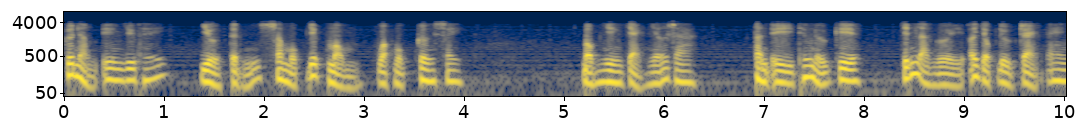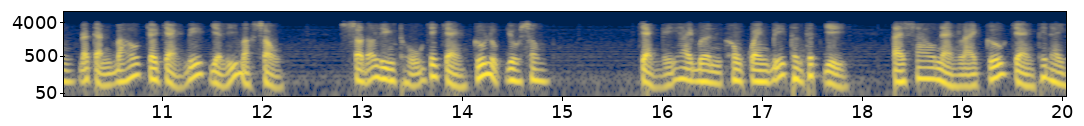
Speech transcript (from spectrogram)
cứ nằm yên như thế, vừa tỉnh sau một giấc mộng hoặc một cơn say. Bỗng nhiên chàng nhớ ra, thanh y thiếu nữ kia chính là người ở dọc đường Tràng An đã cảnh báo cho chàng biết về Lý Mặt Sầu. Sau đó liên thủ với chàng cứu lục vô sông. Chàng nghĩ hai bên không quen biết thân thích gì, tại sao nàng lại cứu chàng thế này?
